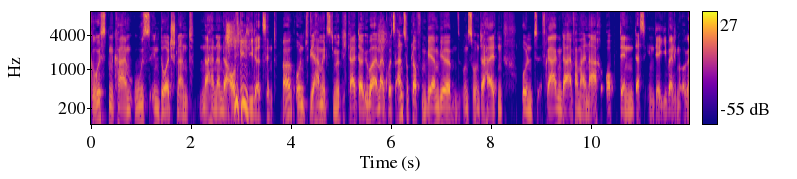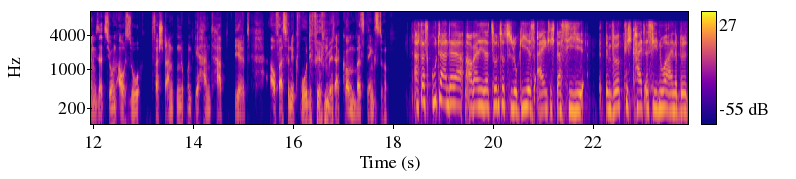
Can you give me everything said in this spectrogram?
größten KMUs in Deutschland nacheinander aufgegliedert sind. Ja, und wir haben jetzt die Möglichkeit, da überall mal kurz anzuklopfen, während wir uns unterhalten und fragen da einfach mal nach, ob denn das in der jeweiligen Organisation auch so verstanden und gehandhabt wird. Auf was für eine Quote würden wir da kommen? Was denkst du? Ach, das Gute an der Organisationssoziologie ist eigentlich, dass sie in Wirklichkeit ist sie nur eine be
